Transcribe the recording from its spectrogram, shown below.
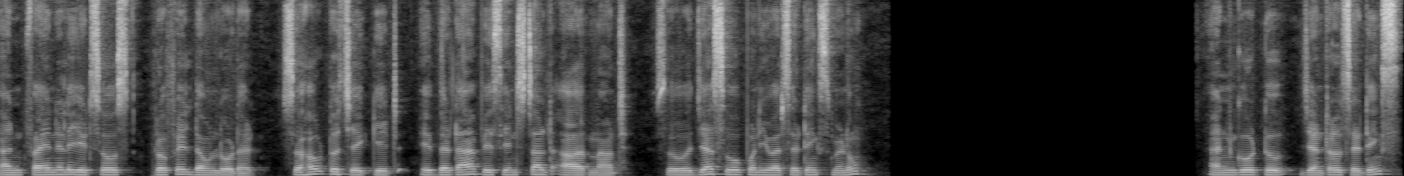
And finally it shows profile downloaded. So how to check it if that app is installed or not? So just open your settings menu and go to general settings.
